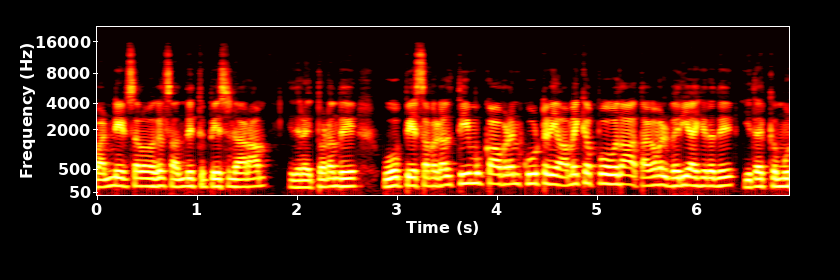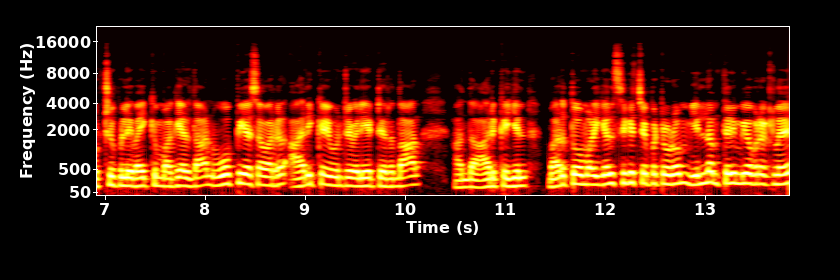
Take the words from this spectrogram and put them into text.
பன்னீர்செல்வம் அவர்கள் சந்தித்து பேசினாராம். இதனைத் தொடர்ந்து ஓபிஎஸ் அவர்கள் திமுகவுடன் கூட்டணி அமைக்கப் போவதா தகவல் வெளியாகிறது இதற்கு முற்றுப்புள்ளி வைக்கும் வகையில்தான் ஓபிஎஸ் அவர்கள் அறிக்கை ஒன்று வெளியிட்டிருந்தார். அந்த அறிக்கையில் மருத்துவமனையில் சிகிச்சை பெற்றவரும் இல்லம் திரும்பியவர்களே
